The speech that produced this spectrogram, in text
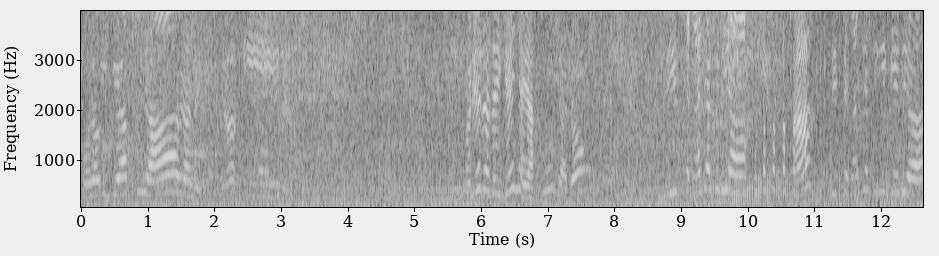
Follow IG aku ya, bilang deh. Yoi. bilang. Oh dia udah ada IG-nya ya? Udah dong. Di tag aja ke dia. Hah? Di tag aja ke IG dia.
